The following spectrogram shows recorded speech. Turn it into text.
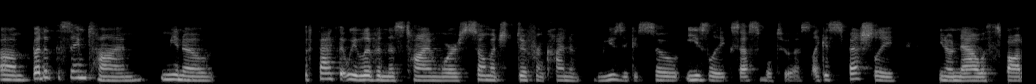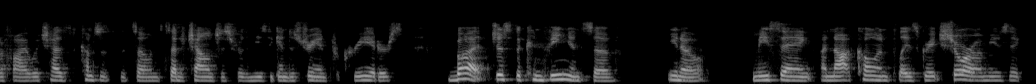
Um, but at the same time, you know, the fact that we live in this time where so much different kind of music is so easily accessible to us, like especially, you know, now with Spotify, which has comes with its own set of challenges for the music industry and for creators, but just the convenience of, you know, me saying Anat Cohen plays great Choro music,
